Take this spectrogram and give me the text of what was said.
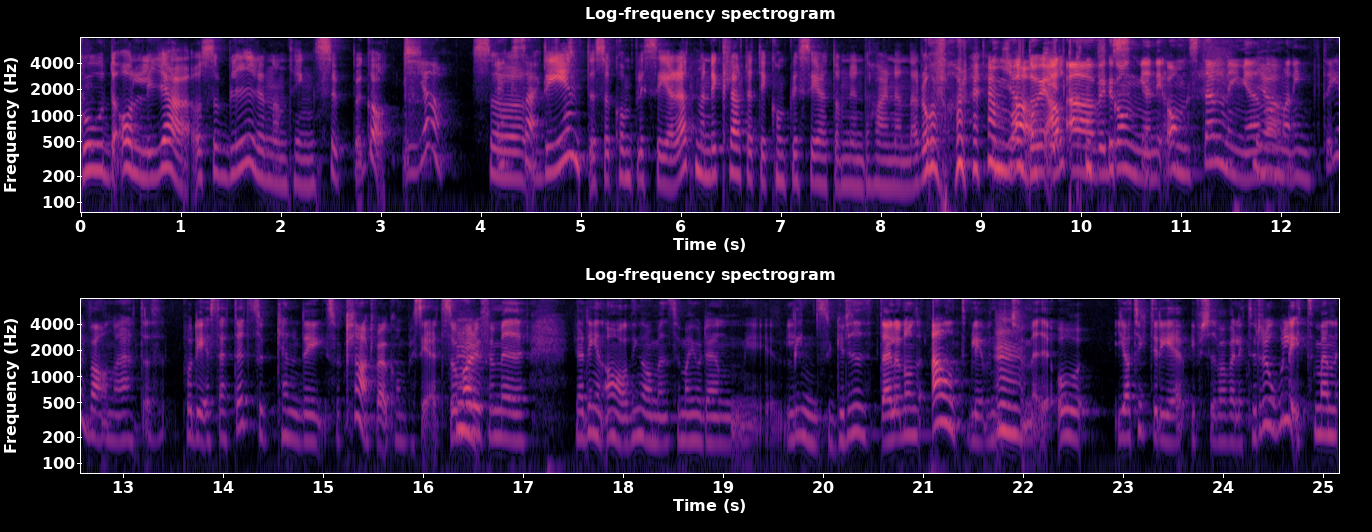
god olja och så blir det någonting supergott. Ja, så Exakt. det är inte så komplicerat, men det är klart att det är komplicerat om du inte har en enda råvara hemma. Ja, Då är allt i övergången, i omställningen, ja. om man inte är van att äta på det sättet så kan det såklart vara komplicerat. Så mm. var det för mig, jag hade ingen aning om ens hur man gjorde en linsgryta eller något. Allt blev nytt mm. för mig. Och jag tyckte det i och för sig var väldigt roligt. Men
